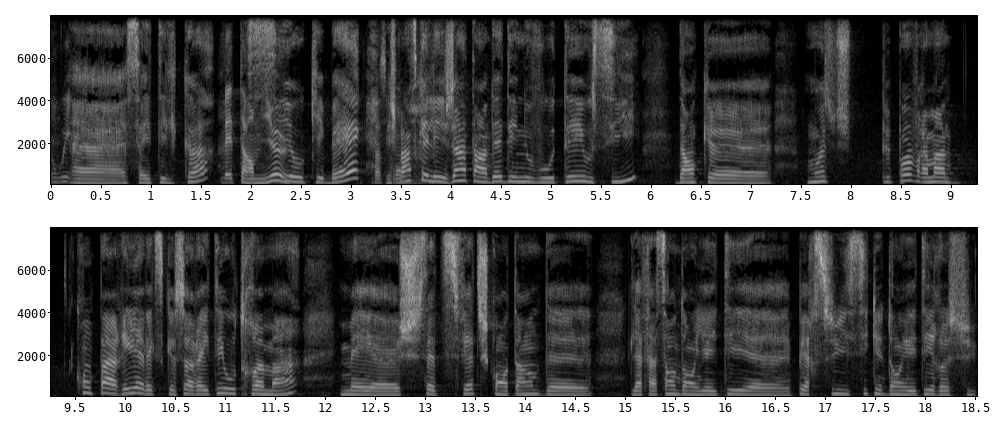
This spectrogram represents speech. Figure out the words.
Oui. Euh, ça a été le cas. Mais tant Ici, mieux. au Québec. Parce je pense que les gens attendaient des nouveautés aussi. Donc, euh, moi, je peux pas vraiment comparer avec ce que ça aurait été autrement, mais euh, je suis satisfaite, je suis contente de, de la façon dont il a été perçu ici, que, dont il a été reçu.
